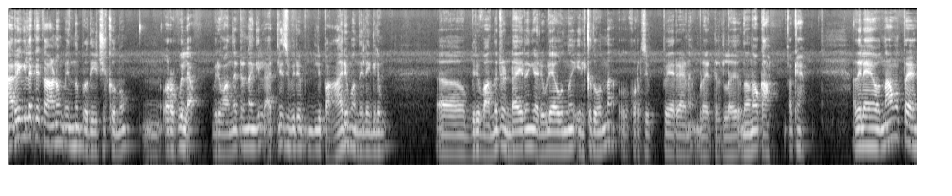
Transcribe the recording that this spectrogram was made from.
ആരെങ്കിലൊക്കെ കാണും എന്ന് പ്രതീക്ഷിക്കുന്നു. ഉറപ്പില്ല. ഇവർ വന്നിട്ടുണ്ടെങ്കിൽ അറ്റ്ലീസ്റ്റ് ഇവർ ഇപ്പോൾ ആരും വന്നില്ലെങ്കിലും ഇവർ വന്നിട്ടുണ്ടായിരുന്നെങ്കിൽ അടിപൊളിയാവുമെന്ന് എനിക്ക് തോന്നുന്ന കുറച്ച് പേരാണ് ഇവിടെ ഇട്ടിട്ടുള്ളത്. എന്നാൽ നോക്കാം. ഓക്കെ. അതിലെ ഒന്നാമത്തെ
